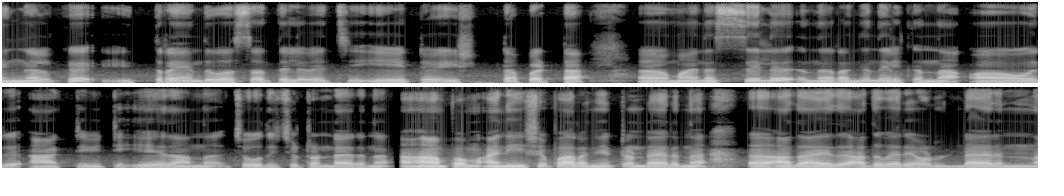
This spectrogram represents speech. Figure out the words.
നിങ്ങൾക്ക് ഇത്രയും ദിവസത്തിൽ വെച്ച് ഏറ്റവും ഇഷ്ടപ്പെട്ട മനസ്സിൽ നിറഞ്ഞു നിൽക്കുന്ന ഒരു ആക്ടിവിറ്റി ഏതാണെന്ന് ചോദിച്ചിട്ടുണ്ടായിരുന്നു. അപ്പം അനീഷ് പറഞ്ഞിട്ടുണ്ടായിരുന്നു അതായത് അതുവരെ ഉണ്ടായിരുന്ന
